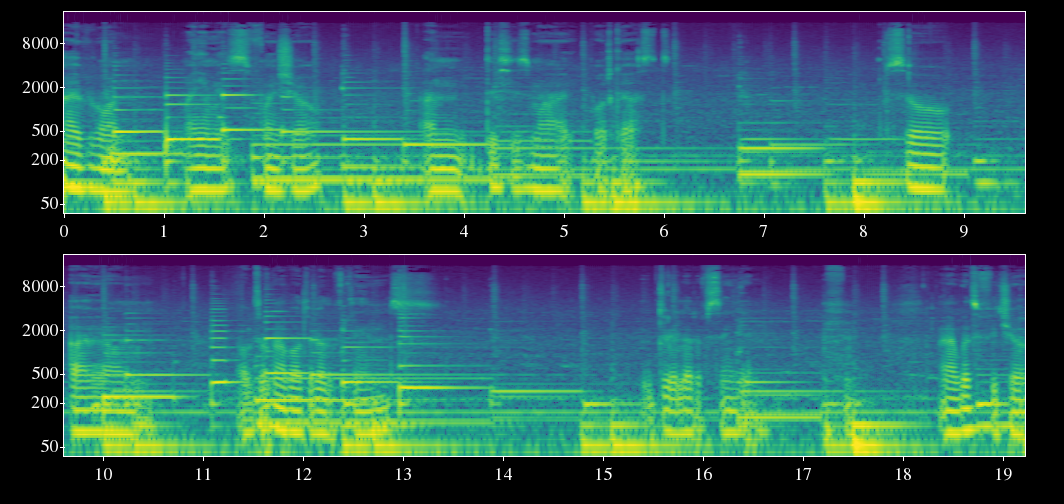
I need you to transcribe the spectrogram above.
Hi everyone, my name is Fuenshaw and this is my podcast. So I um I'm talking about a lot of things. Do a lot of singing. and I'm going to feature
